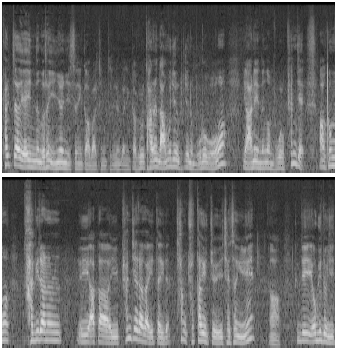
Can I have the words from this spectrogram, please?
팔자에 있는 것은 인연이 있으니까 말씀드리는 거니까. 그리고 다른 나머지는 그지는 모르고 이 안에 있는 건 모르고 편제. 아 그러면 갑이라는 이 아까 이 편제라가 있다 이래 참 좋다겠죠 이 재성이. 어 근데 여기도 이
